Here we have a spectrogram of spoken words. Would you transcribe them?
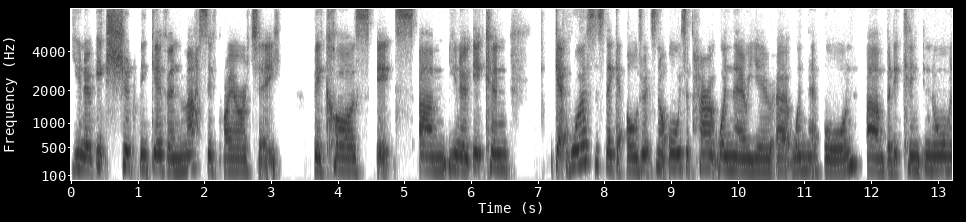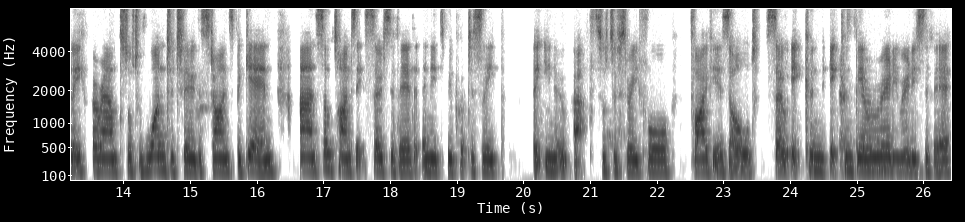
you know, it should be given massive priority because it's, um, you know, it can get worse as they get older. It's not always apparent when they're a year uh, when they're born, um, but it can normally around sort of one to two the signs begin, and sometimes it's so severe that they need to be put to sleep. That you know at sort of three, four, five years old. So it can it can be terrible. a really really severe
